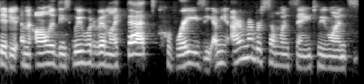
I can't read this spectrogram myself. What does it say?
video and all of these. We would have been like, that's crazy. I mean, I remember someone saying to me once,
